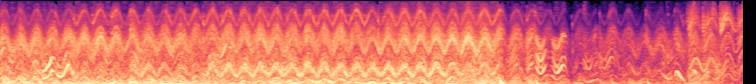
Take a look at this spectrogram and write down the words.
Thank you.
